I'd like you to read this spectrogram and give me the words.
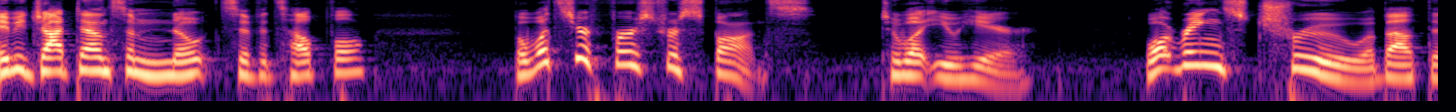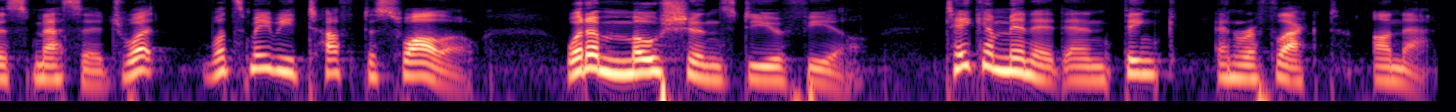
Maybe jot down some notes if it's helpful. But what's your first response to what you hear? What rings true about this message? What what's maybe tough to swallow? What emotions do you feel? Take a minute and think and reflect on that.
